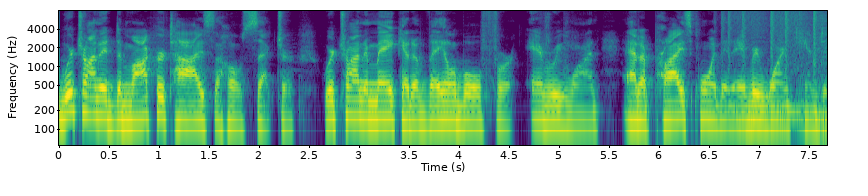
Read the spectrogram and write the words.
We're trying to democratize the whole sector. We're trying to make it available for everyone at a price point that everyone can do.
